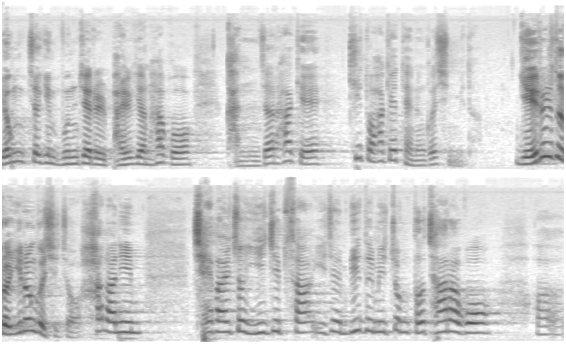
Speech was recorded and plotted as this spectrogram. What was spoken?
영적인 문제를 발견하고 간절하게 기도하게 되는 것입니다. 예를 들어 이런 것이죠. 하나님, 제발 저 이 집사 이제 믿음이 좀 더 자라고 어,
